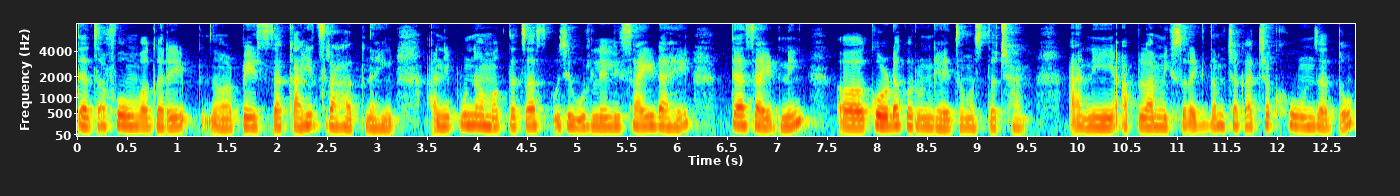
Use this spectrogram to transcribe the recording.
त्याचा फोम वगैरे पेस्टचा काहीच राहत नाही. आणि पुन्हा मग त्याचा जी उरलेली साईड आहे त्या साईडनी कोरडं करून घ्यायचं मस्त छान. आणि आपला मिक्सर एकदम चकाचक होऊन जातो.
